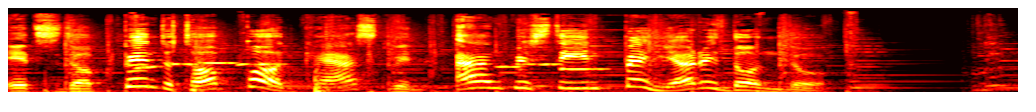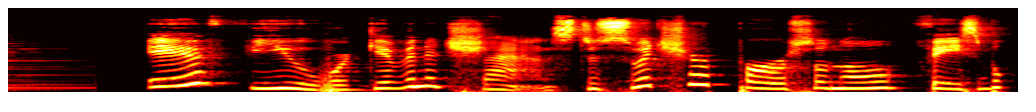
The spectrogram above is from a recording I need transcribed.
It's the Pin to Top podcast with Anne Christine Peña Redondo. Were given a chance to switch your personal Facebook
